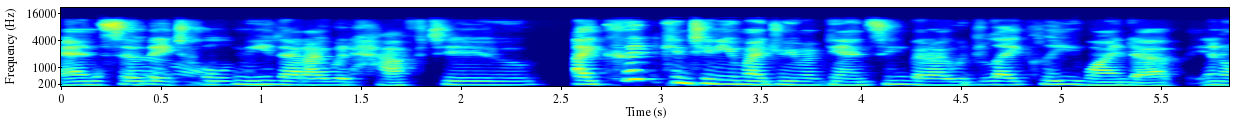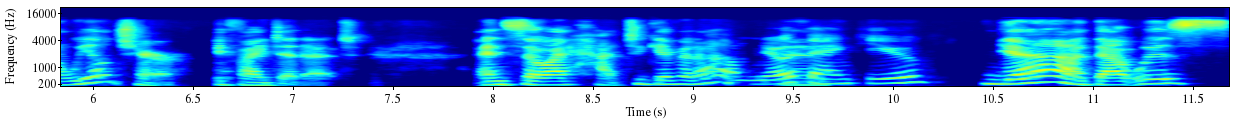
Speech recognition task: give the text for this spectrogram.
And so they told me that I would have to, I could continue my dream of dancing, but I would likely wind up in a wheelchair if I did it. And so I had to give it up. Um, no And- thank you yeah, that was,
